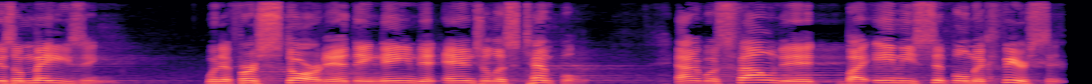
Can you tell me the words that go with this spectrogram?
is amazing. When it first started, they named it Angelus Temple and it was founded by Aimee Semple McPherson.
